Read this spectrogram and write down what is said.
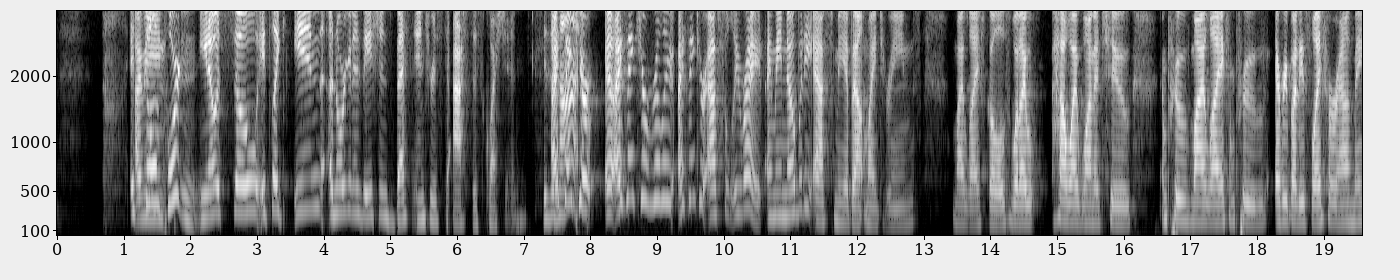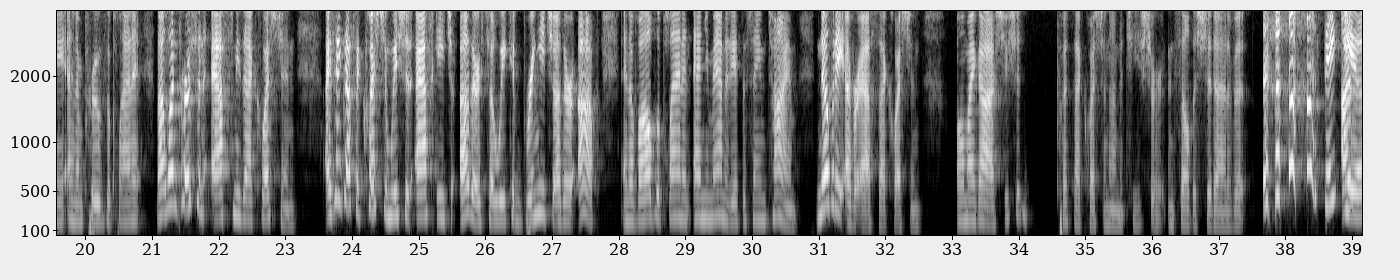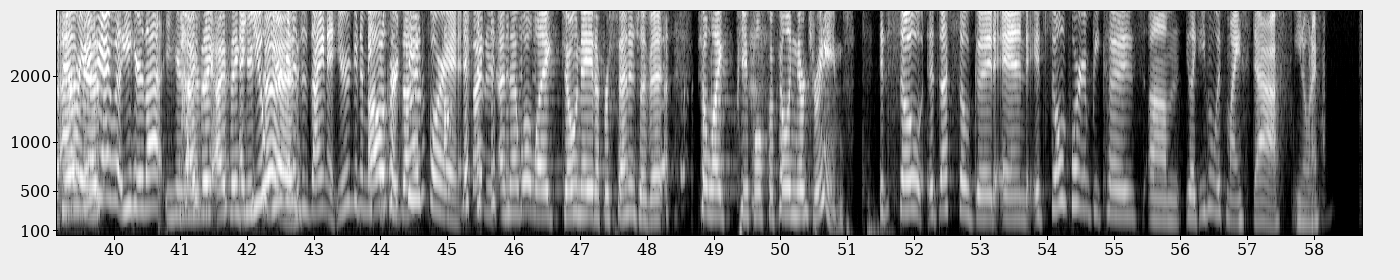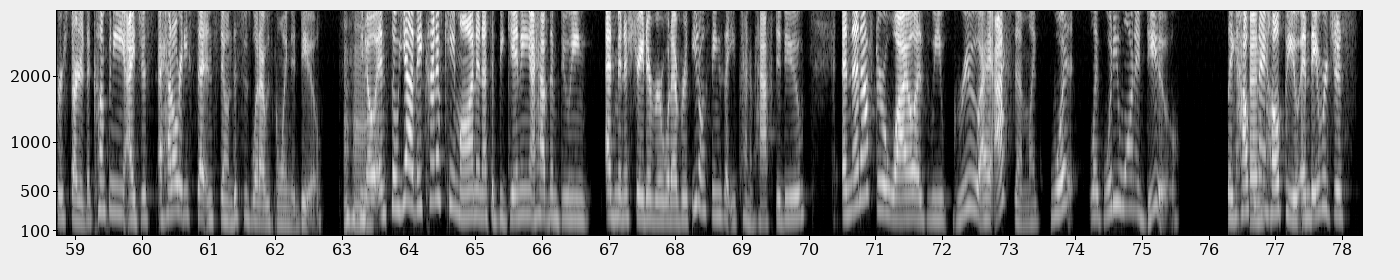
It's I so mean- important, you know, it's so it's like in an organization's best interest to ask this question. Is it I not? think you're eh, I think you're really I think you're absolutely right. I mean, nobody asked me about my dreams, my life goals, what I how I wanted to improve my life, improve everybody's life around me and improve the planet. Not one person asked me that question. I think that's a question we should ask each other so we could bring each other up and evolve the planet and humanity at the same time. Nobody ever asked that question. Oh my gosh, you should put that question on a t-shirt and sell the shit out of it. Thank you. I'm Uh, maybe serious. I will. You hear that? You hear that? I think I think and you, you, should. you're gonna design it. You're gonna make I'll a cartoon design- for I'll it. it, and then we'll like donate a percentage of it to like people fulfilling their dreams. it's so it, that's so good and it's so important because um like even with my staff you know when i first started the company i just i had already set in stone this was what i was going to do Mhm. you know and so yeah they kind of came on and at the beginning i have them doing administrative or whatever you know things that you kind of have to do. And then after a while as we grew i asked them like what like what do you want to do? Like how can i help you? And they were just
